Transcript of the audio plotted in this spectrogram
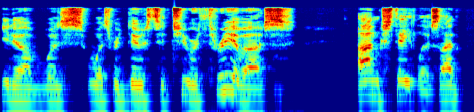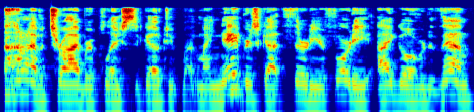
you know, was was reduced to two or three of us, I'm stateless. I, I don't have a tribe or a place to go to, but my neighbors got 30 or 40. I go over to them.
